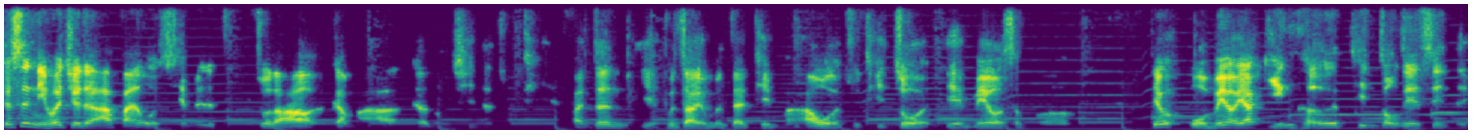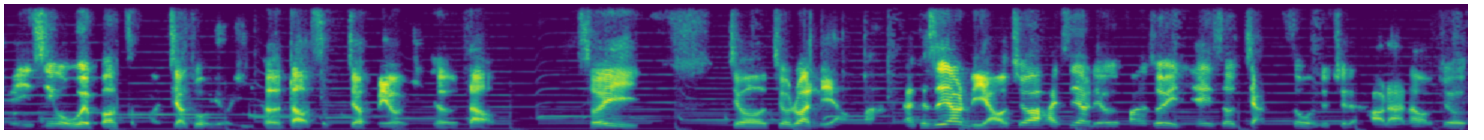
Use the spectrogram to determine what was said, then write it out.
就是你会觉得啊，反正我前面的主题做的好好的，干嘛要弄新的主题？反正也不知道有没有在听嘛。然后我主题做也没有什么，因为我没有要迎合听众这件事情的原因，是因为我也不知道怎么叫做有迎合到，什么叫没有迎合到，所以就就乱聊嘛。那、啊、可是要聊，就要还是要留个方式。所以你那时候讲的时候，我就觉得好啦，那我就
